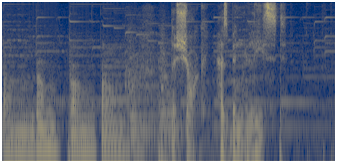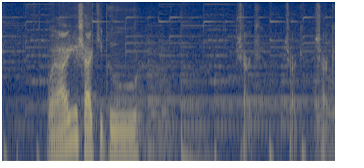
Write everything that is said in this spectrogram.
boom, boom, boom, boom. The shark has been released. Where are you, Sharky Poo? Shark, shark, shark.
